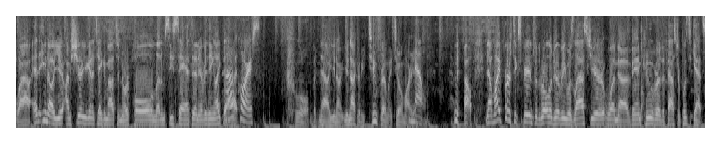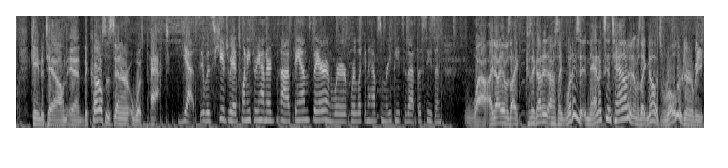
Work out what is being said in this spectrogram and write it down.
Wow, and you know, you're, I'm sure you're going to take them out to North Pole and let them see Santa and everything like that. Of course. Cool, but now you know you're not going to be too friendly to them, are you? No. No. Now, my first experience with roller derby was last year when uh, Vancouver, the Faster Pussycats, came to town, and the Carlson Center was packed. Yes, it was huge. We had 2,300 uh, fans there, and we're we're looking to have some repeats of that this season. Wow. I know it was like, because I got it, I was like, what is it? Nanook's in town? And it was like, no, it's roller derby.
